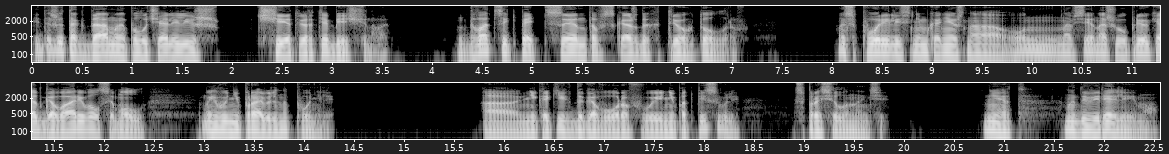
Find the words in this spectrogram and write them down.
И даже тогда мы получали лишь четверть обещанного. 25 центов с каждых трех долларов. Мы спорили с ним, конечно, а он на все наши упреки отговаривался, мол, мы его неправильно поняли. «А никаких договоров вы не подписывали?» — спросила Нэнси. «Нет, мы доверяли ему.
